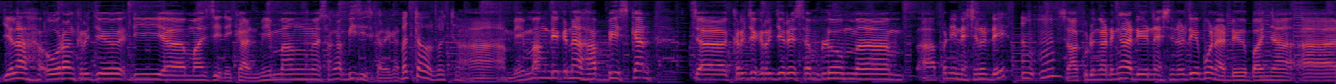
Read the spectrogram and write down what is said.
Yelah, orang kerja di uh, masjid ni kan memang sangat busy sekali kan. Betul, betul. Ha, memang dia kena habiskan uh, kerja-kerja dia sebelum uh, apa ni National Day. Mm-mm. So aku dengar-dengar dia National Day pun ada banyak uh,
